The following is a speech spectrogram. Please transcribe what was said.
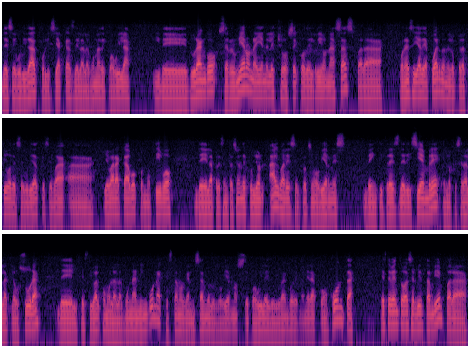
de seguridad policíacas de la laguna de Coahuila y de Durango se reunieron ahí en el lecho seco del río Nazas para ponerse ya de acuerdo en el operativo de seguridad que se va a llevar a cabo con motivo de la presentación de Julián Álvarez el próximo viernes 23 de diciembre en lo que será la clausura del festival como la Laguna Ninguna que están organizando los gobiernos de Coahuila y de Durango de manera conjunta. Este evento va a servir también para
